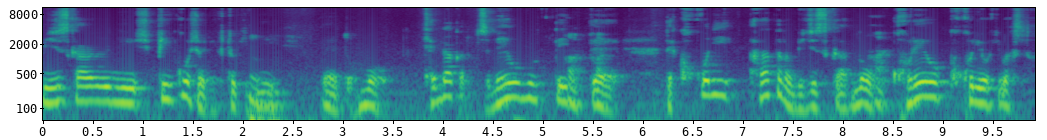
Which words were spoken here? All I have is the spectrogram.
美術館に出品交渉に行くときに、えっ、と、もう、展覧会の図面を持って行って、はいで、ここに、あなたの美術館のはい、これをここに置きますと。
